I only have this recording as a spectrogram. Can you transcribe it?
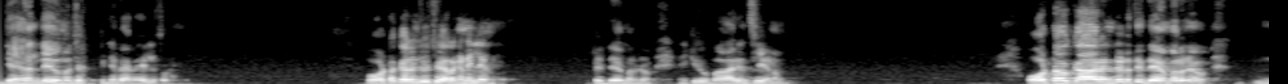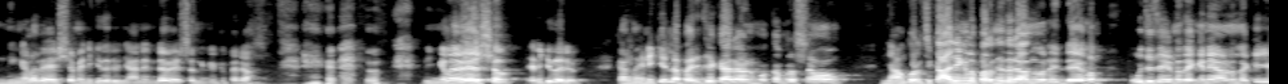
ഇദ്ദേഹം എന്ത് ചെയ്തു വെച്ചാൽ പിന്നെ വിറയൽ തുടങ്ങി. അപ്പോൾ ഓട്ടോക്കാരൻ ചോദിച്ചു ഇറങ്ങണില്ല. അപ്പൊ ഇദ്ദേഹം പറഞ്ഞു എനിക്കൊരു ഉപകാരം ചെയ്യണം. ഓട്ടോക്കാരന്റെ അടുത്ത് ഇദ്ദേഹം പറഞ്ഞു നിങ്ങളെ വേഷം എനിക്ക് തരും ഞാൻ എന്റെ വേഷം നിങ്ങൾക്ക് തരാം. നിങ്ങളെ വേഷം എനിക്ക് തരും. കാരണം എനിക്കെല്ലാം പരിചയക്കാരാണ് മൊത്തം പ്രശ്നമാവും. ഞാൻ കുറച്ച് കാര്യങ്ങൾ പറഞ്ഞു തരാമെന്ന് പറഞ്ഞ് ഇദ്ദേഹം പൂജ ചെയ്യുന്നത് എങ്ങനെയാണെന്നൊക്കെ ഈ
